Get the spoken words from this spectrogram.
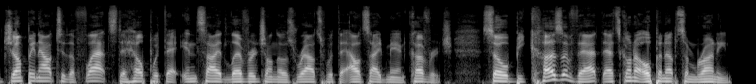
jumping out to the flats to help with that inside leverage on those routes with the outside man coverage. So because of that, that's going to open up some running.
